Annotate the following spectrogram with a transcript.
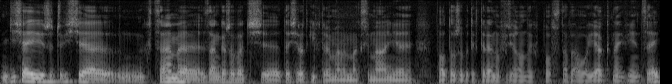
dzisiaj rzeczywiście mm, chcemy zaangażować e, te środki, które mamy maksymalnie po to, żeby tych terenów zielonych powstawało jak najwięcej,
